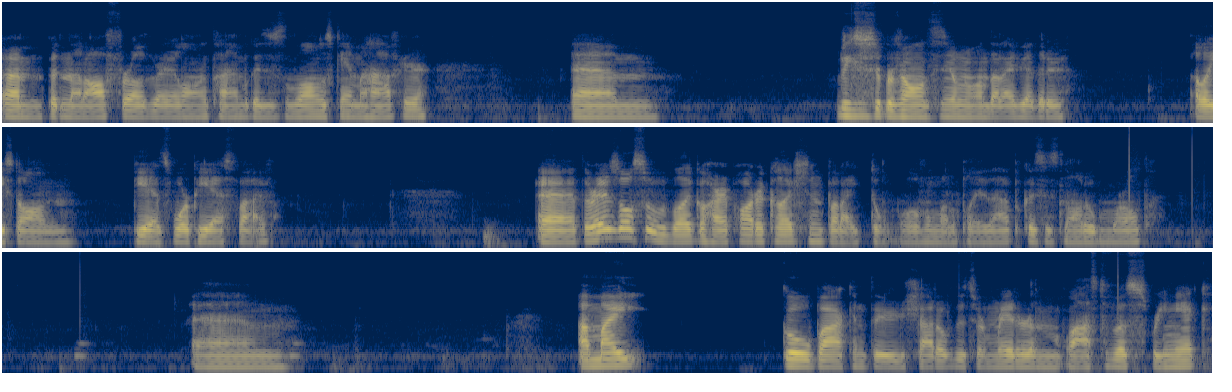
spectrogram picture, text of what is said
I'm putting that off for a very long time because it's the longest game I have here. Um, DC Super Villains is the only one that I've yet to do. At least on PS4, PS5. Uh, there is also Lego Harry Potter collection, but I don't know if I'm to play that because it's not open world. Um, I might go back and do Shadow of the Tomb Raider and Last of Us remake,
